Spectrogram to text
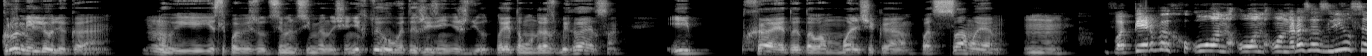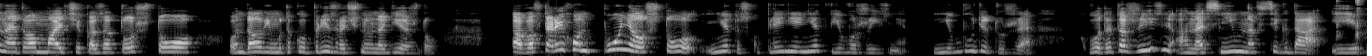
кроме Лёлика, ну и если повезет Семен Семеновича, никто его в этой жизни не ждет. Поэтому он разбегается и пхает этого мальчика по самое... Во-первых, он, он, он разозлился на этого мальчика за то, что он дал ему такую призрачную надежду. А во-вторых, он понял, что нет, искупления нет в его жизни. Не будет уже. Вот эта жизнь, она с ним навсегда. И...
